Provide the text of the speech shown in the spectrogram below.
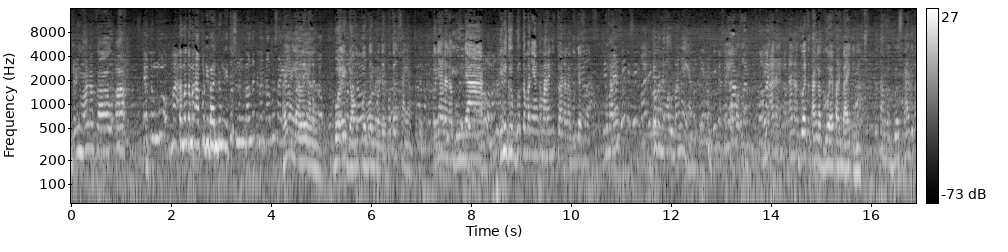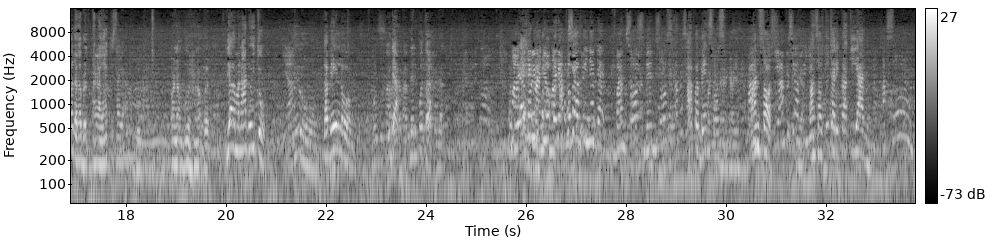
Dari mana kau? Ah Eh tunggu, teman-teman aku di Bandung itu seneng banget dengan kamu sayang. Ayo, ya Allah, ya Allah. Boleh dong, foto, foto, foto sayang. Ini anak-anak bunda. Ini grup-grup teman yang kemarin itu anak-anak bunda semua. Kemarin, lo mendengar rumahnya ya? Ini anak, anak gue, tetangga gue paling baik ini. Tetangga gue sekarang kita udah gak bertetangga lagi saya anak gue. Anak gue, anak gue. Dia Manado itu. Belum. Tabelo. Udah, udah dipoto. Udah. Ini nanya. Apa sih artinya bansos, bensos? Apa sih? Apa bensos? Pansos. Ya, apa sih artinya? Pansos itu cari perhatian.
